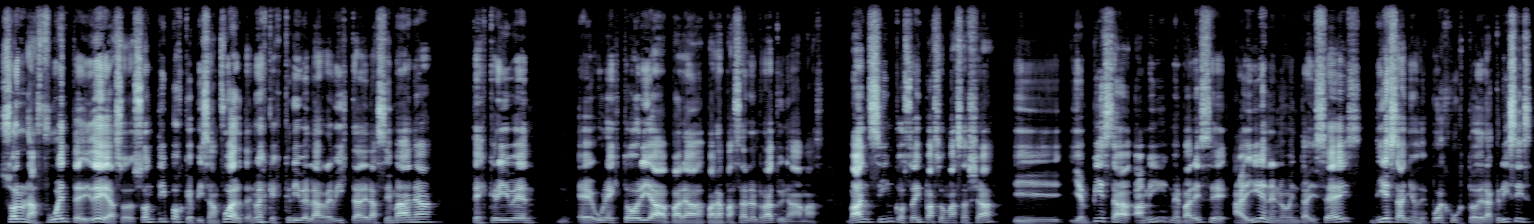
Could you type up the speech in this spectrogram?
son una fuente de ideas, son, tipos que pisan fuerte, no es que escriben la revista de la semana, te escriben eh, una historia para, para pasar el rato y nada más. Van cinco o seis pasos más allá y, y empieza a mí, me parece, ahí en el 96, 10 años después justo de la crisis,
